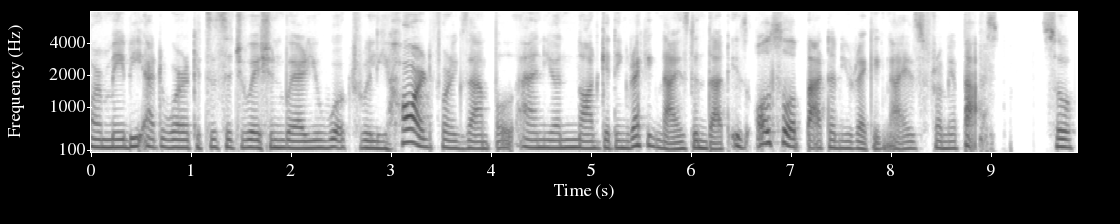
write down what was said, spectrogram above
or maybe at work it's a situation where you worked really hard for example and you're not getting recognized and that is also a pattern you recognize from your past. So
